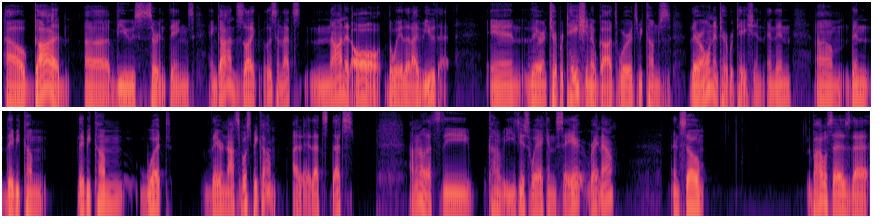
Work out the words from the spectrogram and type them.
how God uh, views certain things, and God's like, listen, that's not at all the way that I view that. And their interpretation of God's words becomes their own interpretation, and then um, then they become they become what they're not supposed to become. I, that's that's I don't know. That's the kind of easiest way I can say it right now. And so the Bible says that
